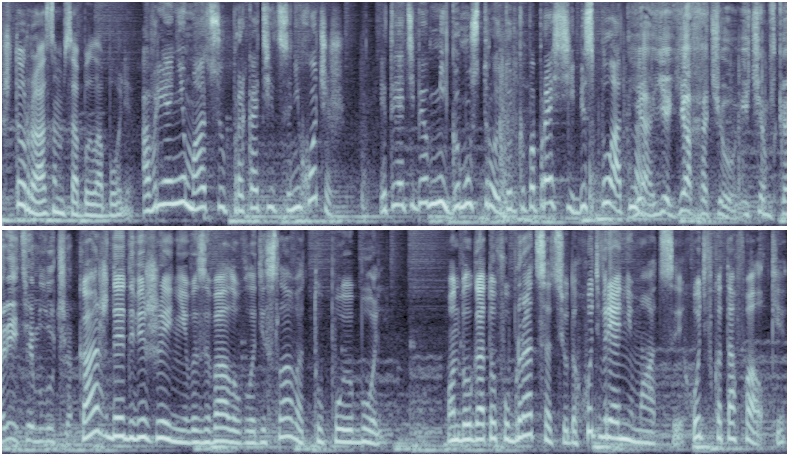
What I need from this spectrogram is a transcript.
что разом забыл о боли. А в реанимацию прокатиться не хочешь? Это я тебе мигом устрою, только попроси, бесплатно. Я, я, я хочу, и чем скорее, тем лучше. Каждое движение вызывало у Владислава тупую боль. Он был готов убраться отсюда хоть в реанимации, хоть в катафалке,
